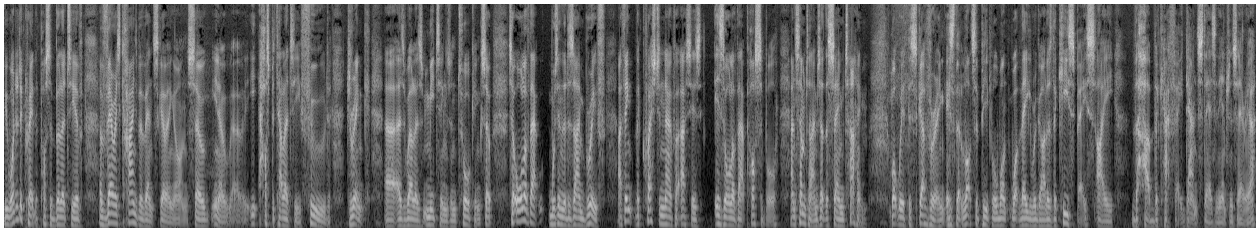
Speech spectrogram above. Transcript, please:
We wanted to create the possibility of, of various kinds of events going on. So you know, uh, hospitality, food, drink, uh, as well as meetings and talking. So so all of that was in the design brief. I think the question now for us is is all of that possible? And sometimes at the same time, what we're discovering is that lots of people want what they regard as the key space, i.e., the hub, the cafe downstairs in the entrance area,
